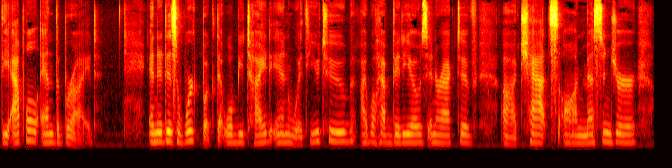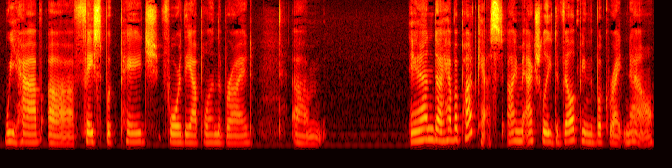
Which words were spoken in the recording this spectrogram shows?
The Apple and the Bride. And it is a workbook that will be tied in with YouTube. I will have videos, interactive uh, chats on Messenger. We have a Facebook page for The Apple and the Bride. Um, and I have a podcast. I'm actually developing the book right now,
